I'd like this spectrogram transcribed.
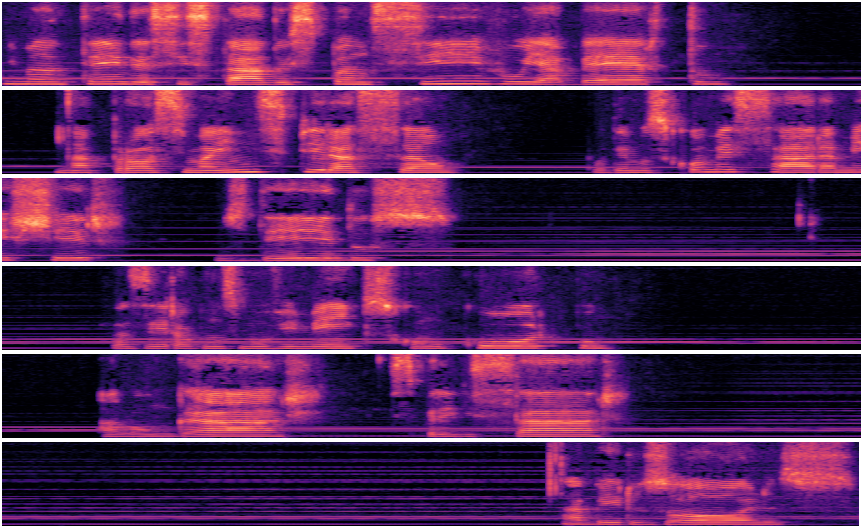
E mantendo esse estado expansivo e aberto, na próxima inspiração, podemos começar a mexer os dedos, fazer alguns movimentos com o corpo, alongar, espreguiçar, abrir os olhos.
